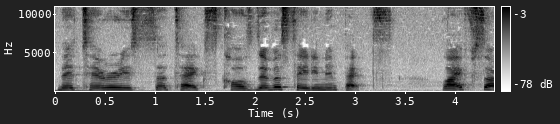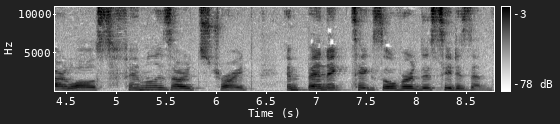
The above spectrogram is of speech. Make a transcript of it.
The terrorist attacks cause devastating impacts. Lives are lost, families are destroyed, and panic takes over the citizens.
